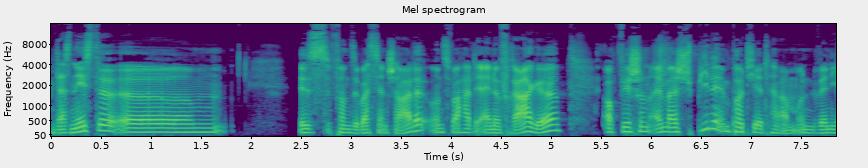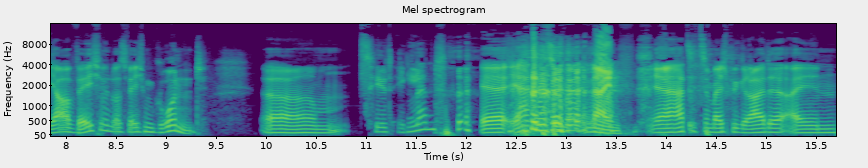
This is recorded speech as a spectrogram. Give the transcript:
das nächste ähm, ist von Sebastian Schade und zwar hat er eine Frage, ob wir schon einmal Spiele importiert haben und wenn ja, welche und aus welchem Grund. Ähm, Zählt England? er, er hat sich zum, nein, er hat sich zum Beispiel gerade ein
